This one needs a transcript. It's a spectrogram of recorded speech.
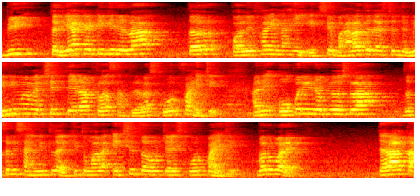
B तर या कॅटेगरीला तर क्वालिफाय नाही. एकशे बारा जरी असेल तर मिनिमम एकशे तेरा प्लस आपल्याला स्कोर पाहिजे. आणि ओपन ईडब्ल्यू एस जसं मी सांगितलं की तुम्हाला एकशे चौवेचाळीस स्कोर पाहिजे. बरोबर आहे? तर आता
